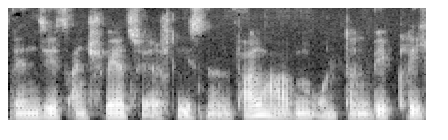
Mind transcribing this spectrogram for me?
Wenn Sie jetzt einen schwer zu erschließenden Fall haben und dann wirklich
